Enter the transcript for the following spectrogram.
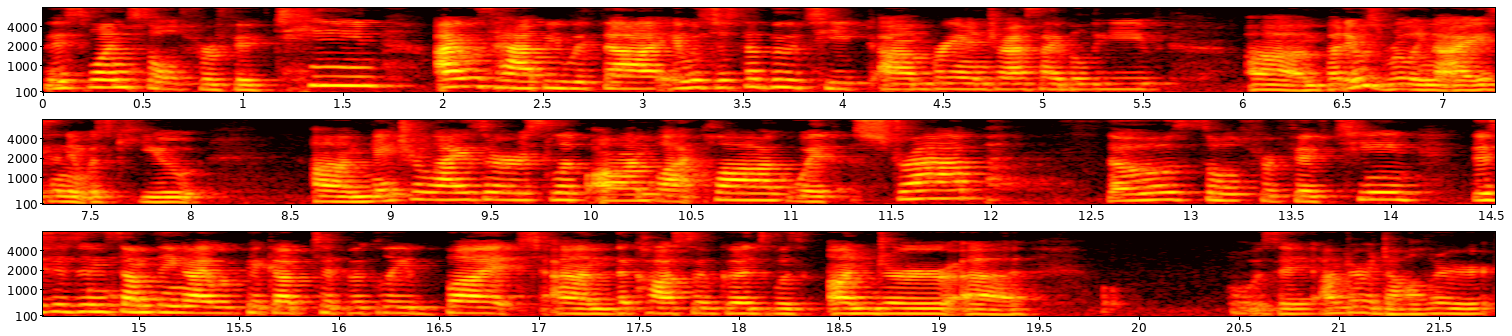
This one sold for 15. I was happy with that. It was just a boutique um, brand dress, I believe. Um, but it was really nice and it was cute. Um, Naturalizer slip-on black clog with strap. Those sold for 15. This isn't something I would pick up typically, but um, the cost of goods was under, uh, what was it, under a dollar.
